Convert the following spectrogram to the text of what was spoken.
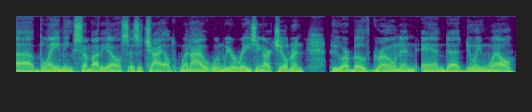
uh, blaming somebody else as a child. When I when we were raising our children, who are both grown and and uh, doing well,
